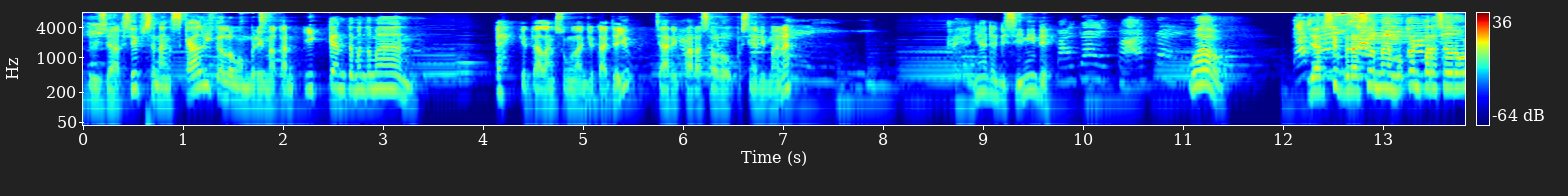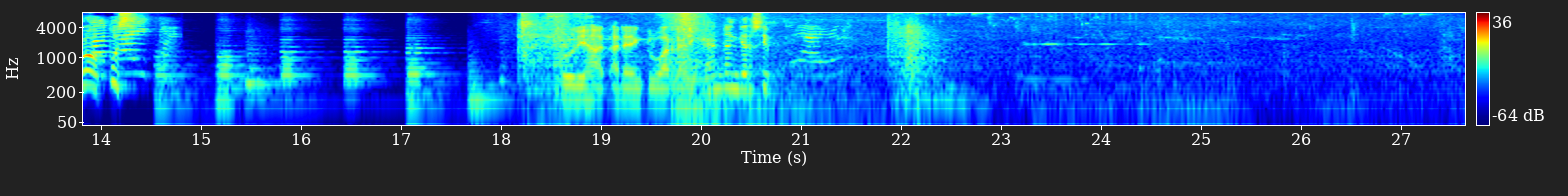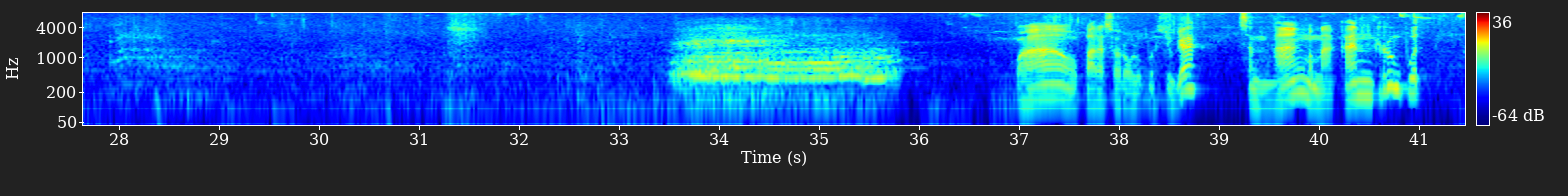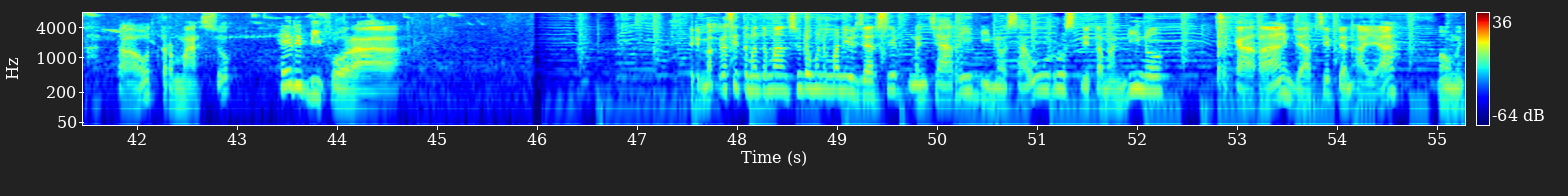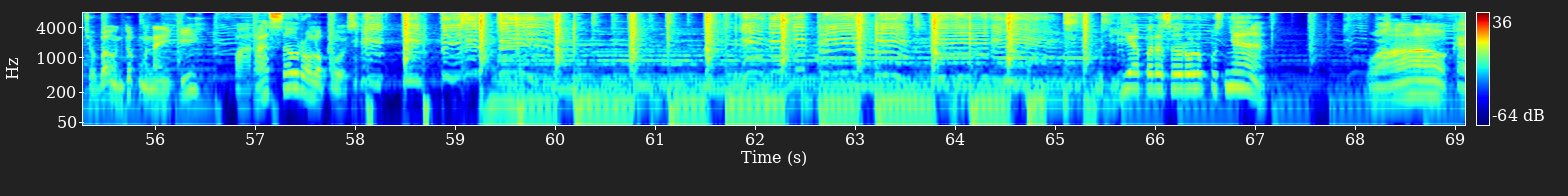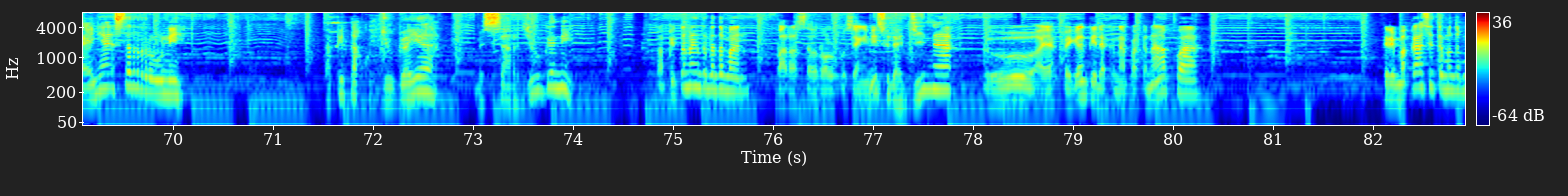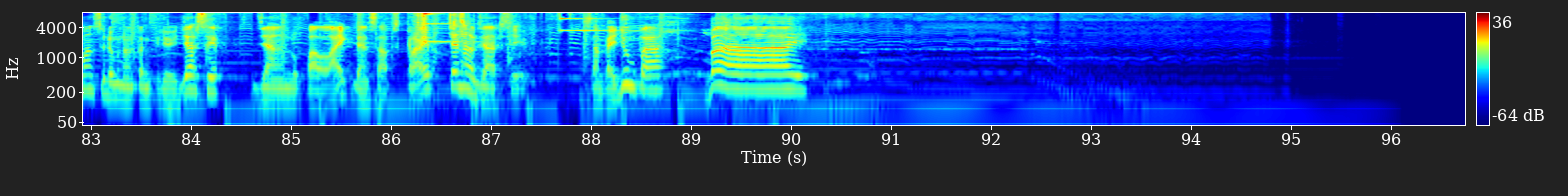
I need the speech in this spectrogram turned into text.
Jarsif senang sekali kalau memberi makan ikan teman-teman. Eh, kita langsung lanjut aja yuk, cari para Sauropusnya di mana? Kayaknya ada di sini deh. Wow, Jarsif berhasil menemukan para Saurolopus. Tuh lihat, ada yang keluar dari kandang Jarsif. Wow, para Saurolopus juga senang memakan rumput atau termasuk herbivora. Terima kasih teman-teman sudah menemani Jarsif mencari dinosaurus di Taman Dino. Sekarang Jarsif dan Ayah mau mencoba untuk menaiki para Saurolopus. Itu dia para Saurolopusnya. Wow, kayaknya seru nih. Tapi takut juga ya, besar juga nih. Tapi tenang teman-teman, para Saurolopus yang ini sudah jinak. Tuh, ayah pegang tidak kenapa-kenapa. Terima kasih teman-teman sudah menonton video Jarsif. Jangan lupa like dan subscribe channel Jarsif. Sampai jumpa. Bye.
